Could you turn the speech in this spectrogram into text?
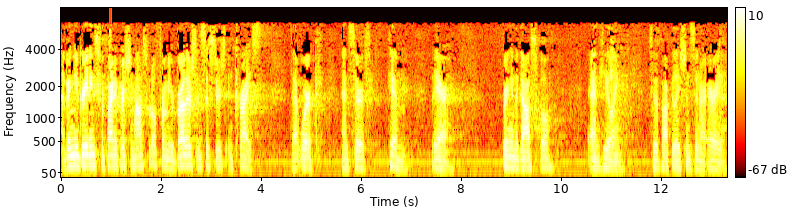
I bring you greetings from Pioneer Christian Hospital from your brothers and sisters in Christ that work and serve Him there, bringing the gospel and healing to the populations in our area.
